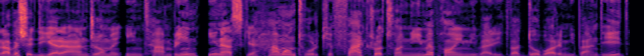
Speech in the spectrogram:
روش دیگر انجام این تمرین این است که همانطور که فک را تا نیمه پایین می‌برید و دوباره میبندید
